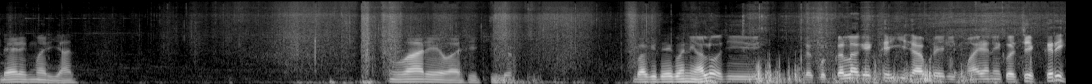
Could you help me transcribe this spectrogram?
ડાયરેક્ટ મારી હાલ. વારે વાસી થયું બાકી તો એક વાની હાલો, હજી લગભગ કલાક એક થઈ ગઈ છે આપણે, એટલે માયાને એકવાર ચેક કરી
